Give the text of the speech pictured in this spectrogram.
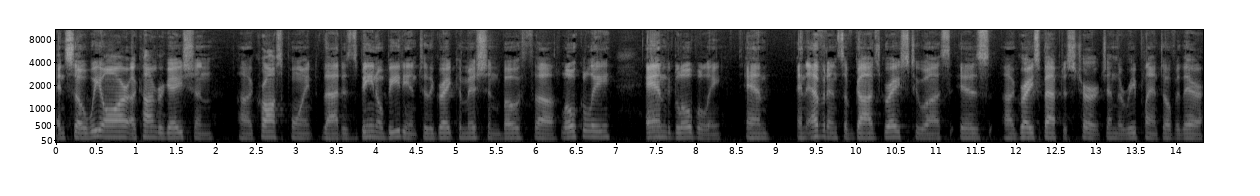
And so we are a congregation, uh, Crosspoint, that is being obedient to the Great Commission both uh, locally and globally. And an evidence of God's grace to us is uh, Grace Baptist Church and the replant over there.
